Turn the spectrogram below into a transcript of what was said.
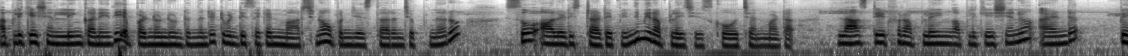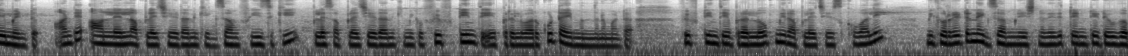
అప్లికేషన్ లింక్ అనేది ఎప్పటి నుండి ఉంటుందంటే ట్వంటీ సెకండ్ మార్చిన ఓపెన్ చేస్తారని చెప్తున్నారు. సో ఆల్రెడీ స్టార్ట్ అయిపోయింది మీరు అప్లై చేసుకోవచ్చు అనమాట last date for applying application and payment అంటే ఆన్లైన్లో అప్లై చేయడానికి ఎగ్జామ్ ఫీజుకి ప్లస్ అప్లై చేయడానికి మీకు ఫిఫ్టీన్త్ ఏప్రిల్ వరకు టైం ఉందన్నమాట. ఫిఫ్టీన్త్ ఏప్రిల్ లోపు మీరు అప్లై చేసుకోవాలి. మీకు రిటర్న్ ఎగ్జామినేషన్ అనేది టెంటేటివ్గా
